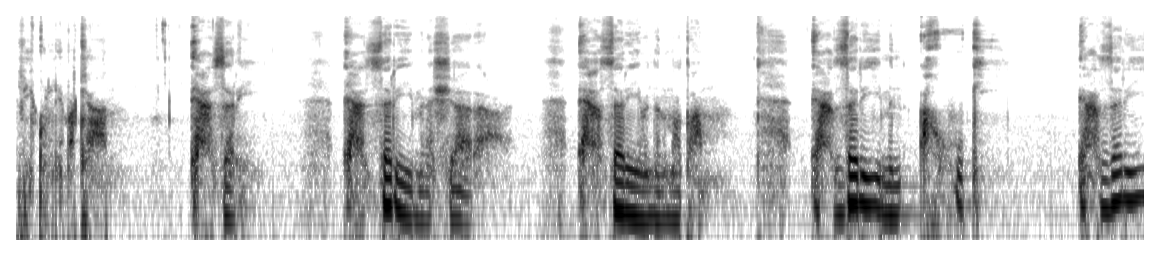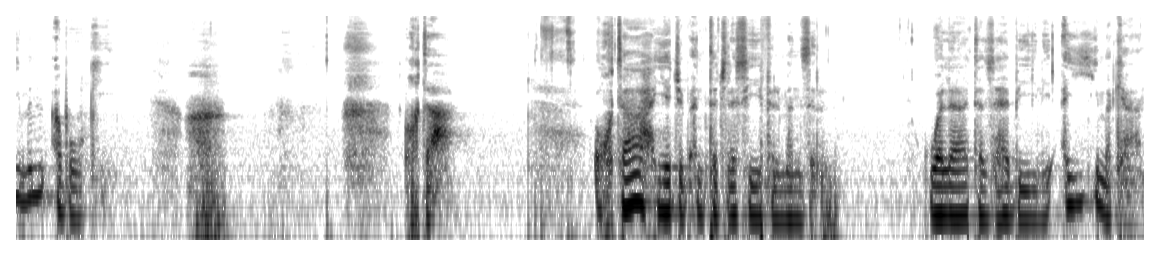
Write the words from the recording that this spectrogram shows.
في كل مكان. احذري. احذري من الشارع. احذري من المطعم. احذري من أخوك. احذري من أبوك. أختاه. أختاه يجب أن تجلسي في المنزل ولا تذهبي لأي مكان.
